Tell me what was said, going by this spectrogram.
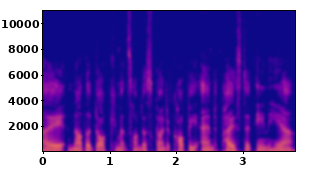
a, another document. So I'm just going to copy and paste it in here.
